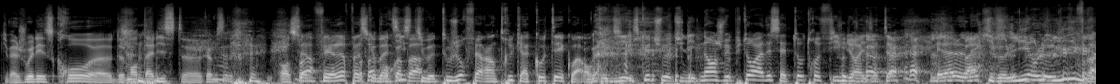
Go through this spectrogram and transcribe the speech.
qui va jouer l'escroc euh, de mentaliste euh, comme ça. En Ça me fait rire parce que Baptiste, tu veux toujours faire un truc à côté, quoi. On te dit, est-ce que tu veux, tu dis, non, je vais plutôt regarder cet autre film du réalisateur. Et là, le Bah. mec, il veut lire le livre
